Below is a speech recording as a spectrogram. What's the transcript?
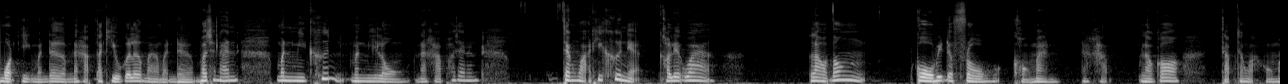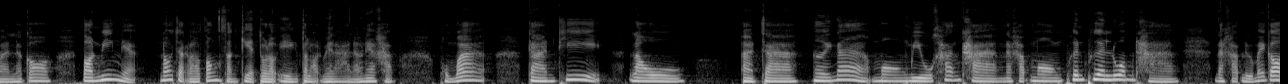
หมดอีกเหมือนเดิมนะครับตะคิวก็เริ่มมาเหมือนเดิม เพราะฉะนั้นมันมีขึ้นมันมีลงนะครับ เพราะฉะนั้นจังหวะที่ขึ้นเนี่ยเขาเรียกว่าเราต้อง go with the flow ของมันนะครับเราก็จับจังหวะของมัน แล้วก็ตอนวิ่งเนี่ยนอกจากเราต้องสังเกตตัวเราเองตลอดเวลาแล้วเนี่ยครับผมว่าการที่เรา อาจจะเงยหน้ามองวิวข้างทางนะครับ มองเพื่อนๆร่วมทางนะครับ หรือไม่ก็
